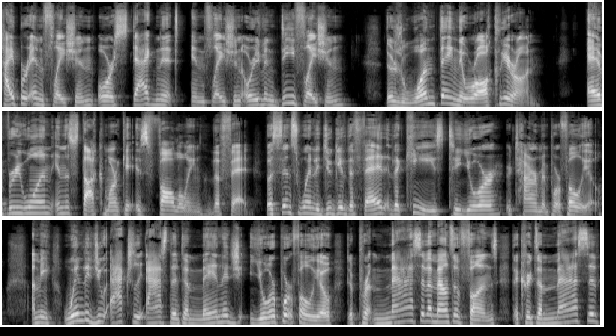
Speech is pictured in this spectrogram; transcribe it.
hyperinflation or stagnant inflation or even deflation, there's one thing that we're all clear on. Everyone in the stock market is following the Fed. But since when did you give the Fed the keys to your retirement portfolio? I mean, when did you actually ask them to manage your portfolio to print massive amounts of funds that creates a massive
